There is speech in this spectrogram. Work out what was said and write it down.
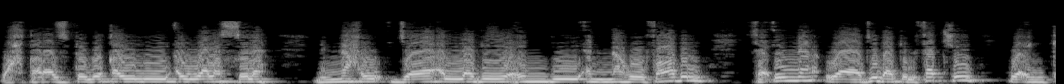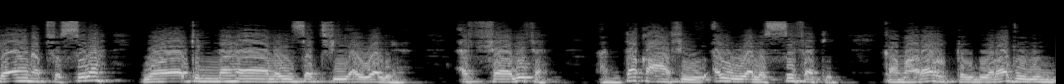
واحترزت بقولي أول الصلة. من نحو جاء الذي عندي أنه فاضل. فإن واجبة الفتح وإن كانت في الصلة لكنها ليست في أولها الثالثة أن تقع في أول الصفة. كمررت برجل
